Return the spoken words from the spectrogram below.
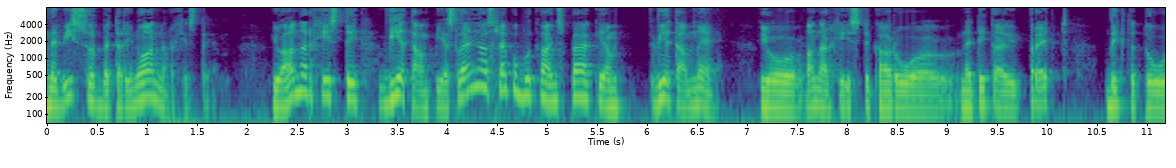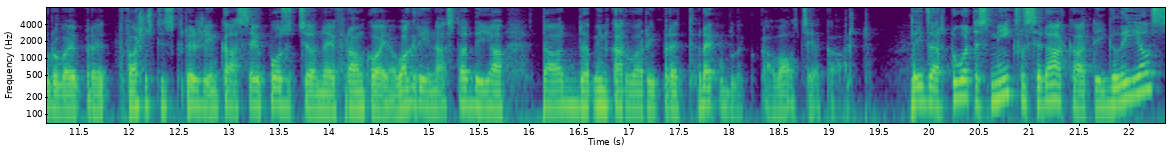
ne visur, bet arī no anarchistiem. Jo anarchisti vietām pieslējās republikāņu spēkiem, vietām nē, jo anarchisti karo ne tikai pret diktatūru vai pret fašistisku režīmu, kā sevi pozicionēja Franko jau agrīnā stadijā, tad viņi karo arī pret republiku kā valsts iekārtu. Līdz ar to tas mīkslis ir ārkārtīgi liels.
